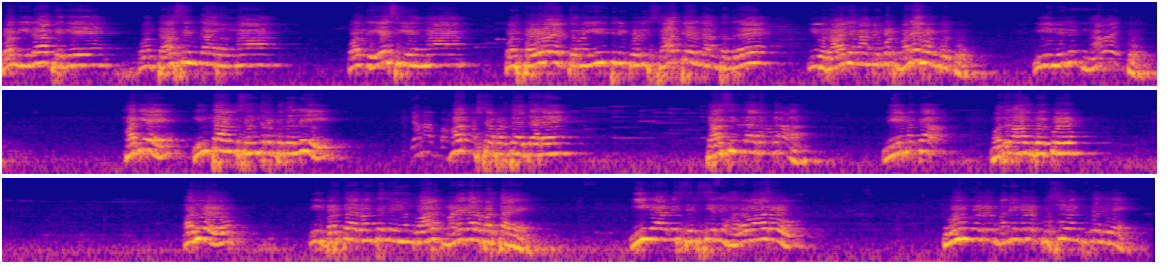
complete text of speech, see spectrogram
ಒಂದು ಇಲಾಖೆಗೆ, ಒಂದು ತಹಸೀಲ್ದಾರನ್ನ, ಒಂದು ಎ ಸಿಯನ್ನ ಒಂದು ಪೌರಾಯುಕ್ತರನ್ನ ಈ ರೀತಿ ನೀವು ಕೊಡ್ಲಿಕ್ಕೆ ಸಾಧ್ಯ ಇಲ್ಲ ಅಂತಂದ್ರೆ ನೀವು ರಾಜೀನಾಮೆ ಕೊಟ್ಟು ಮನೆಗೆ ಹೋಗ್ಬೇಕು. ಈ ನಿರ್ಣಯಕ್ಕೆ ನಾಲಾಯ್ಕು ಹಾಗೆ ಇಂತಹ ಒಂದು ಸಂದರ್ಭದಲ್ಲಿ ಜನ ಬಹಳ ಕಷ್ಟಪಡ್ತಾ ಇದ್ದಾರೆ. ತಹಸೀಲ್ದಾರ್ ಅವರ ನೇಮಕ ಮೊದಲಾಗಬೇಕು. ಅದು ಈಗ ಬರ್ತಾ ಇರುವಂಥದ್ದು ಇನ್ನೊಂದು ವಾರಕ್ಕೆ ಮಳೆಗಾಲ ಬರ್ತಾ ಇದೆ. ಈಗಾಗಲೇ ಸಿರಿಸಿಯಲ್ಲಿ ಹಲವಾರು ಊರುಗಳು ಮನೆಗಳು ಕುಸಿಯುವಂತದಲ್ಲಿದೆ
